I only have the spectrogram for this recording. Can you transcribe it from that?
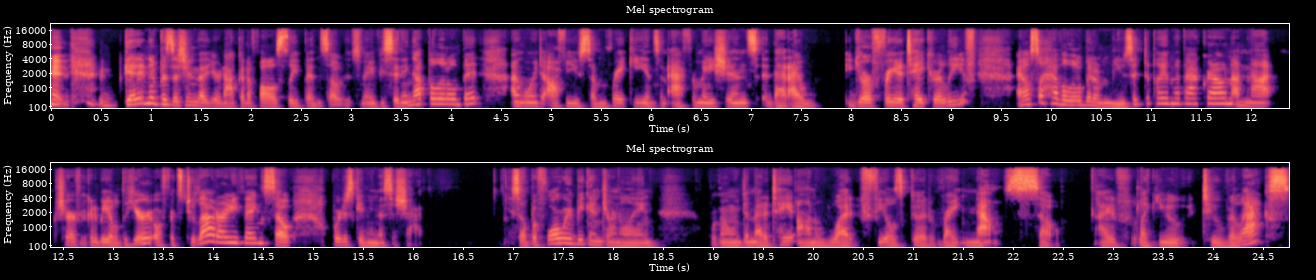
get in a position that you're not going to fall asleep in. So it's maybe sitting up a little bit. I'm going to offer you some reiki and some affirmations that i you're free to take or leave. I also have a little bit of music to play in the background. I'm not sure if you're going to be able to hear it or if it's too loud or anything so we're just giving this a shot. So before we begin journaling we're going to meditate on what feels good right now. So i'd like you to relax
